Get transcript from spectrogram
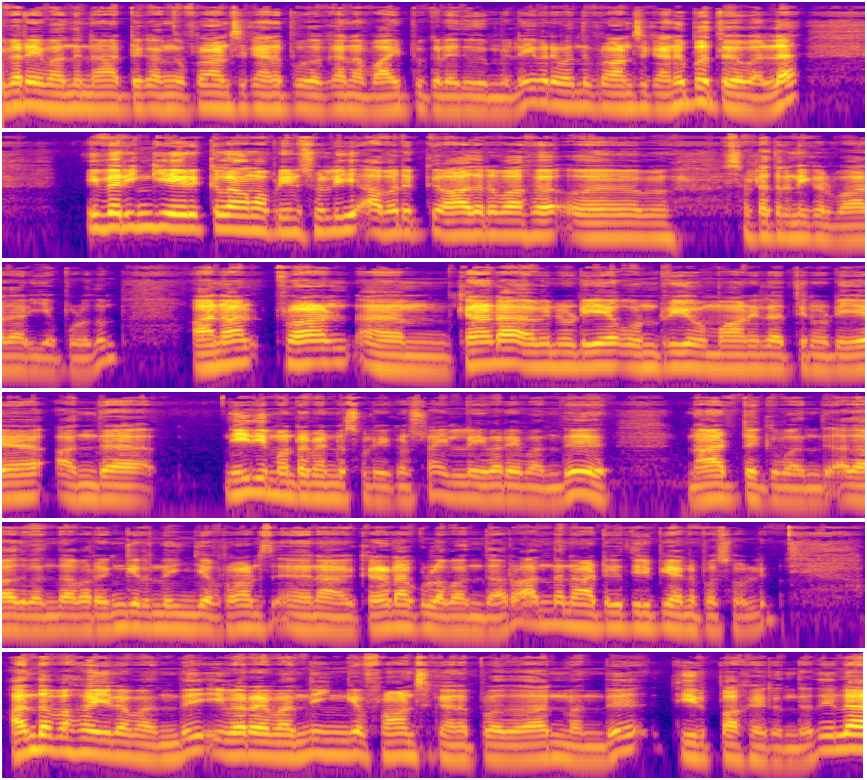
இவரை வந்து நாட்டுக்கு அங்கே பிரான்ஸுக்கு அனுப்புவதற்கான வாய்ப்புகள் எதுவும் இல்லை. இவரை வந்து பிரான்ஸுக்கு அனுப்ப தேவையில்ல. இவர் இங்கே இருக்கலாம் அப்படின்னு சொல்லி அவருக்கு ஆதரவாக சட்டத்திறணிகள் வாதாடிய பொழுதும் ஆனால் பிரான் கனடாவினுடைய ஒன்றிய மாநிலத்தினுடைய அந்த நீதிமன்றம் என்ன சொல்லியிருக்கோம்னா இல்லை இவரை வந்து நாட்டுக்கு வந்து அதாவது வந்து அவர் எங்கிருந்து இங்கே ஃப்ரான்ஸ் கனடாக்குள்ளே வந்தாரோ அந்த நாட்டுக்கு திருப்பி அனுப்ப சொல்லி அந்த வகையில் வந்து இவரை வந்து இங்கே ஃப்ரான்ஸுக்கு அனுப்புறது தான் வந்து தீர்ப்பாக இருந்தது. இல்லை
